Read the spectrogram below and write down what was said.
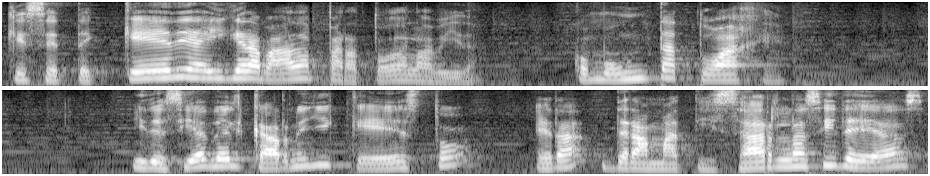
Que se te quede ahí grabada para toda la vida, como un tatuaje. Y decía Del Carnegie que esto era dramatizar las ideas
